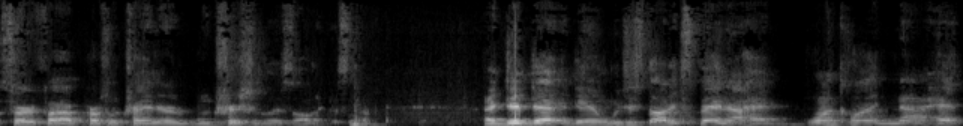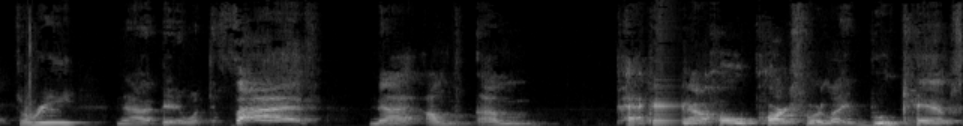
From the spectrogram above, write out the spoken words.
certified personal trainer, nutritionist, all that good stuff. I did that, and then we just started expanding. I had one client, now I had three. Now I did it went to five. Now I'm I'm packing out whole parks for like boot camps.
